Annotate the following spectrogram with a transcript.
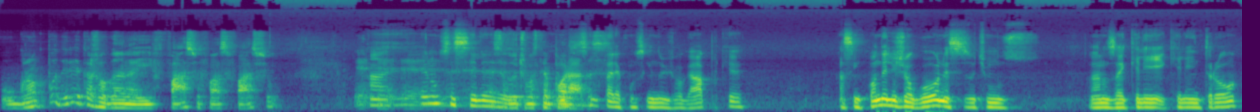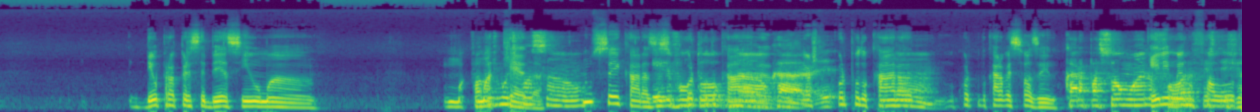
o, o Gronk poderia estar jogando aí fácil, fácil, fácil. É, ah, é, eu não sei se ele. Essas últimas temporadas. Eu não se estaria conseguindo jogar, porque assim, quando ele jogou nesses últimos anos aí que ele, que ele entrou, deu para perceber, assim, uma uma, Falta uma de queda. motivação. Não sei, cara. Às vezes ele o corpo voltou, do cara. Não, cara eu acho que o corpo do cara. Não. O corpo do cara vai se fazendo. O cara passou um ano ele fora mesmo falou que,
